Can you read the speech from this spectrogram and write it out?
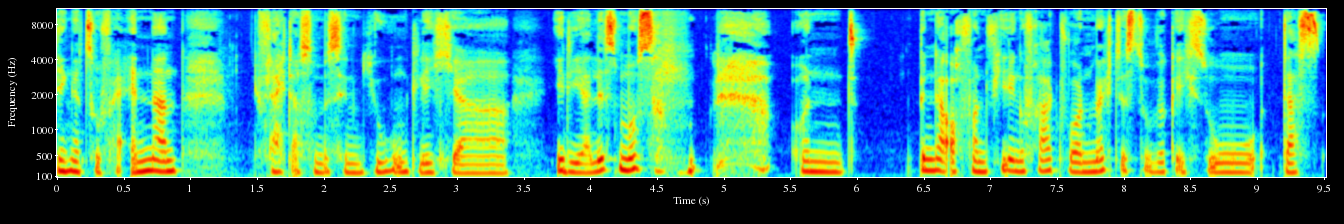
Dinge zu verändern. Vielleicht auch so ein bisschen jugendlicher Idealismus. Und bin da auch von vielen gefragt worden, möchtest du wirklich so das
